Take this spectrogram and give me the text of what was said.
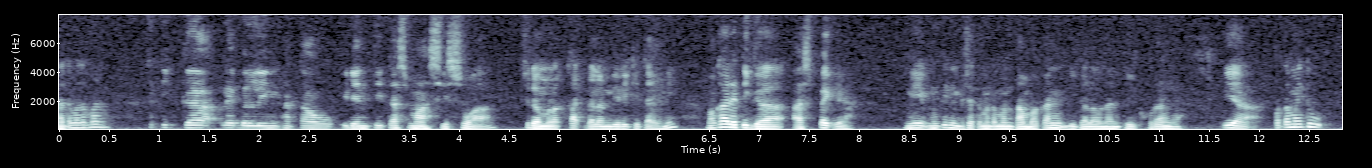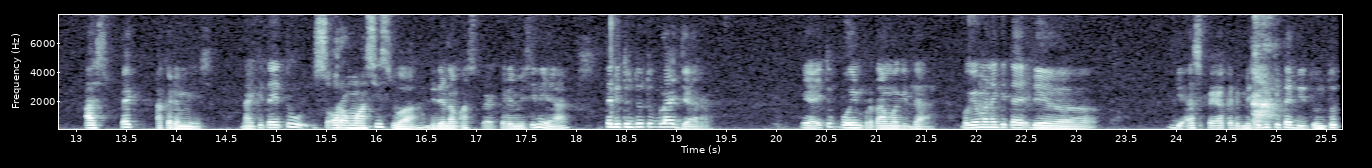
Nah teman-teman ketika labeling atau identitas mahasiswa sudah melekat dalam diri kita ini maka ada tiga aspek ya ini mungkin bisa teman-teman tambahkan jikalau nanti kurang ya. Iya. Pertama itu aspek akademis. Nah kita itu seorang mahasiswa di dalam aspek akademis ini ya kita dituntut untuk belajar. Ya itu poin pertama kita. Bagaimana kita di di aspek akademis ini kita dituntut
